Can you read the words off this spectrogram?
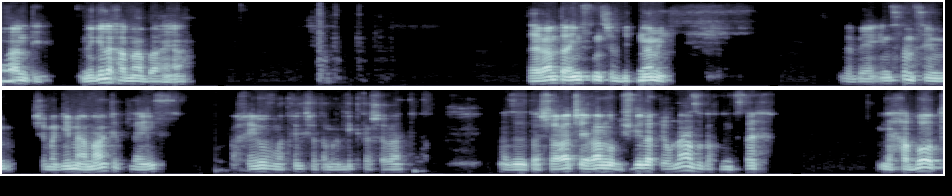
הבנתי. אני אגיד לך מה הבעיה. הרמת instance של Bitnami ובאינסטנסים שמגיעים מה marketplace החיוב מתחיל כשאתה מדליק את השרת אז את השרת שהרמנו בשביל הפעולה הזאת אנחנו נצטרך לכבות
